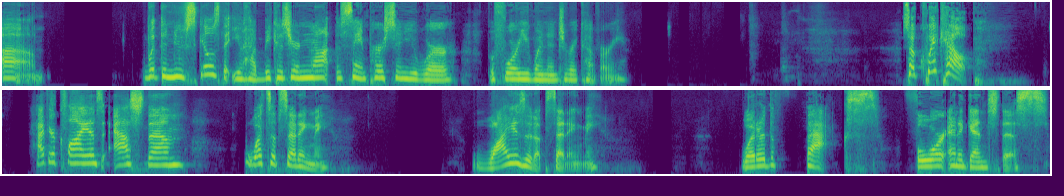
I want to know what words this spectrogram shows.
um, with the new skills that you have because you're not the same person you were before you went into recovery. So quick help. Have your clients ask them what's upsetting me? Why is it upsetting me? What are the facts for and against this?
